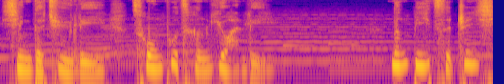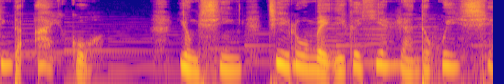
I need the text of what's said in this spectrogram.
心的距离从不曾远离，能彼此真心的爱过。用心记录每一个嫣然的微笑，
